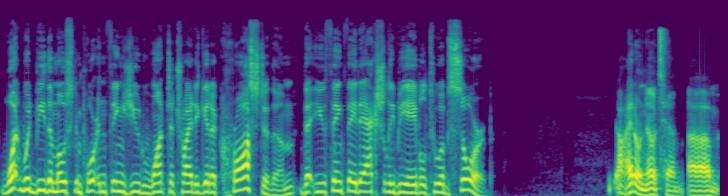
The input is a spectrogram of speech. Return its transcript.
what would be the most important things you'd want to try to get across to them that you think they'd actually be able to absorb? I don't know, Tim. Um,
